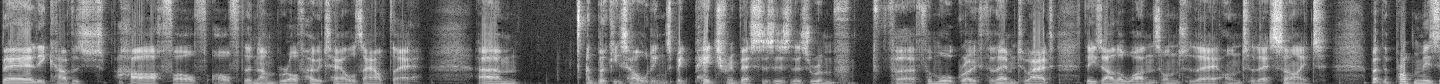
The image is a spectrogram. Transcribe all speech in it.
barely covers half of, of the number of hotels out there. Um, and Bookings Holdings' big pitch for investors is there's room for, for more growth for them to add these other ones onto their onto their site. But the problem is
